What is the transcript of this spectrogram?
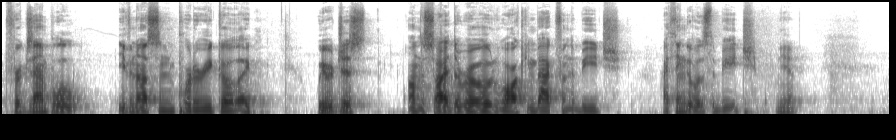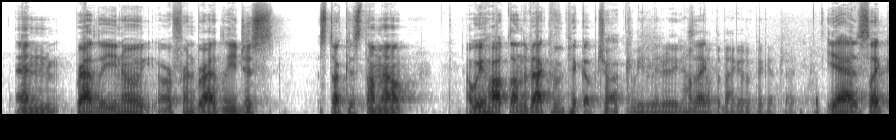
for example, even us in Puerto Rico, like we were just on the side of the road walking back from the beach. I think it was the beach. Yeah. And Bradley, you know, our friend Bradley just stuck his thumb out and we hopped on the back of a pickup truck. We literally humped like- out the back of a pickup truck. Yeah, it's like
